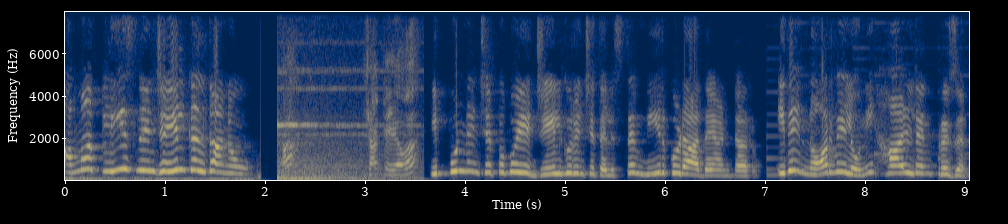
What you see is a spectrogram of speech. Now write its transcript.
అమ్మా ప్లీజ్ నేను జైలుకి వెళ్తాను ఇప్పుడు నేను చెప్పబోయే జైల్ గురించి తెలిస్తే మీరు కూడా అదే అంటారు. ఇది నార్వేలోని హాల్డెన్ ప్రిజన్.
